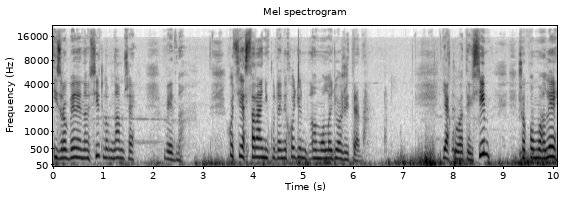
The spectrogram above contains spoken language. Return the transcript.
і зробили нам світло, нам вже видно. Хоч я стара нікуди не ходжу, але молодіжі треба. Дякувати всім, що допомогли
